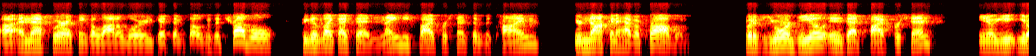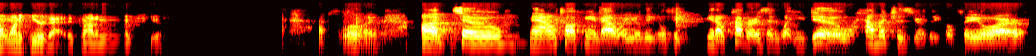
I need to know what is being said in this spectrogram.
Uh, and that's where I think a lot of lawyers get themselves into trouble because like I said, 95% of the time, you're not going to have a problem. But if your deal is that 5%, you know, you, you don't want to hear that. It's not an excuse. Absolutely. Um, so now talking about what your legal fee, you know, covers and what you do, how much is your legal fee or,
